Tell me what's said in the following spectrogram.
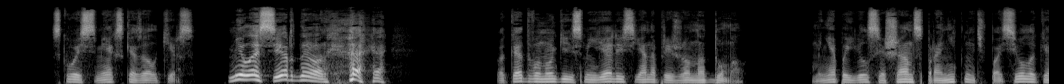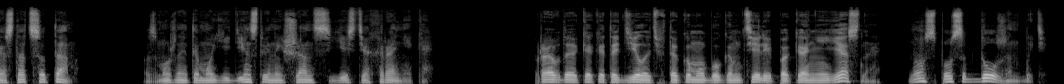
— сквозь смех сказал Кирс. Милосердный он! Ха-ха!» Пока двуногие смеялись, я напряженно думал. У меня появился шанс проникнуть в поселок и остаться там. Возможно, это мой единственный шанс съесть охранника. Правда, как это делать в таком убогом теле, пока не ясно, но способ должен быть.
